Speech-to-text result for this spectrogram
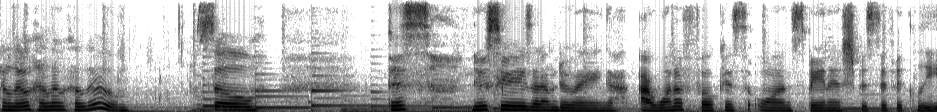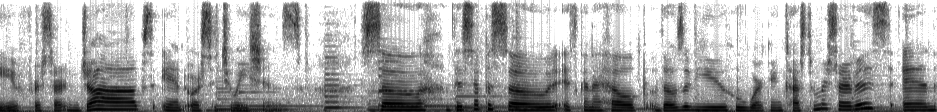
Hello, hello, hello. So, this new series that I'm doing, I want to focus on Spanish specifically for certain jobs and or situations. So, this episode is going to help those of you who work in customer service and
